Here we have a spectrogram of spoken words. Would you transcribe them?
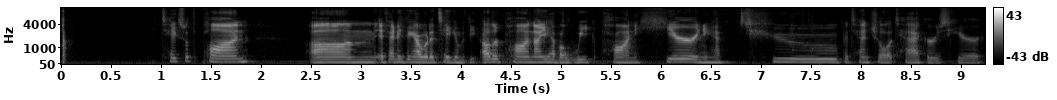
he takes with the pawn. Um, if anything, I would have taken with the other pawn. Now you have a weak pawn here, and you have two potential attackers here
